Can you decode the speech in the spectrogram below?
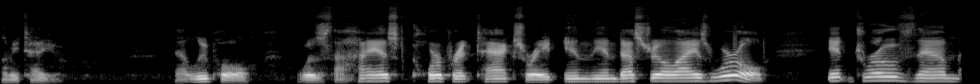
Let me tell you. That loophole was the highest corporate tax rate in the industrialized world. It drove them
